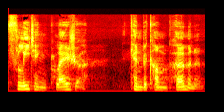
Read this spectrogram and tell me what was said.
fleeting pleasure can become permanent.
